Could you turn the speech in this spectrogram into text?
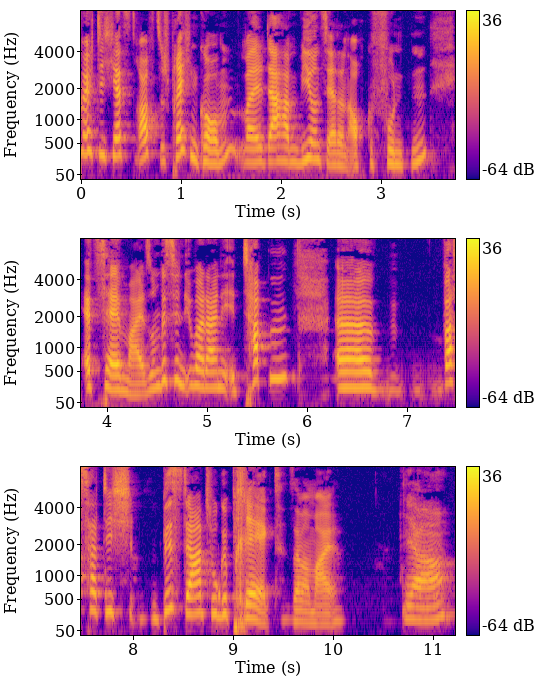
möchte ich jetzt drauf zu sprechen kommen, weil da haben wir uns ja dann auch gefunden. Erzähl mal so ein bisschen über deine Etappen. Äh, was hat dich bis dato geprägt, sagen wir mal? Ja,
